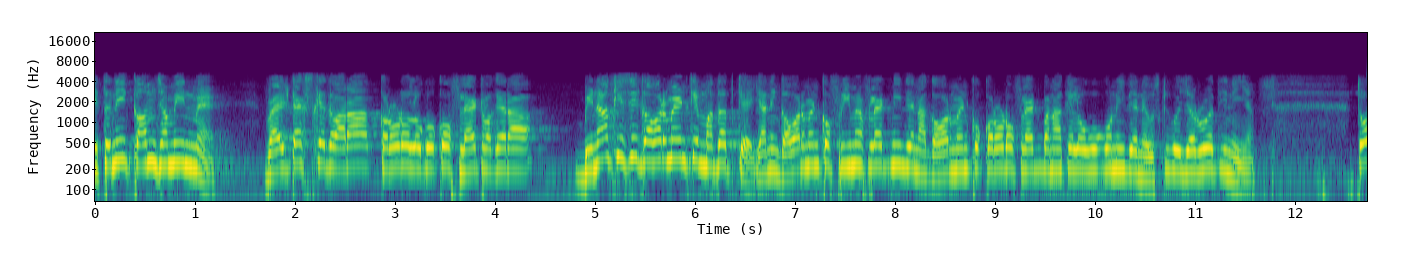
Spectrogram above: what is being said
इतनी कम ज़मीन में वेल टैक्स के द्वारा करोड़ों लोगों को फ्लैट वगैरह, बिना किसी गवर्नमेंट की मदद के, यानी गवर्नमेंट को फ्री में फ्लैट नहीं देना गवर्नमेंट को करोड़ों फ्लैट बना के लोगों को नहीं देने, उसकी कोई ज़रूरत ही नहीं है। तो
